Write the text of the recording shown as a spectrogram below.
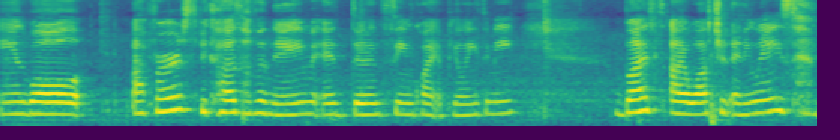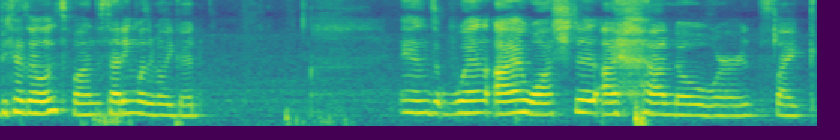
And well, at first, because of the name, it didn't seem quite appealing to me. But I watched it anyways because it looked fun. The setting was really good. And when I watched it, I had no words. Like,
